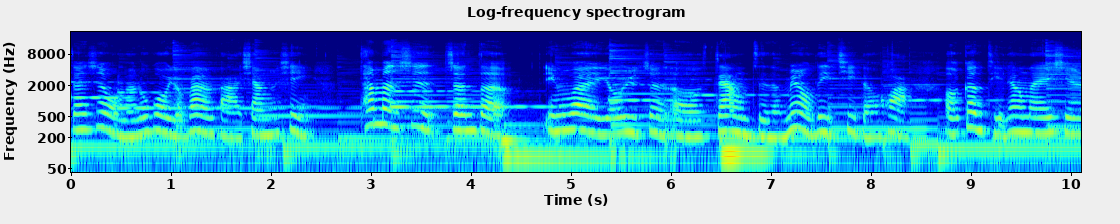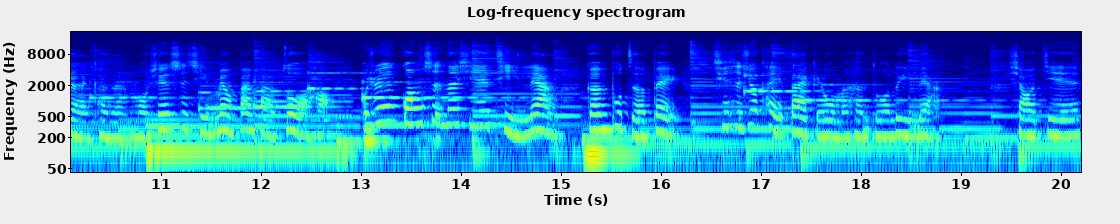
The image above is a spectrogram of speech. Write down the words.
但是我们如果有办法相信他们是真的因为忧郁症而这样子的没有力气的话，而更体谅那一些人可能某些事情没有办法做好，我觉得光是那些体谅跟不责备，其实就可以带给我们很多力量。小杰，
